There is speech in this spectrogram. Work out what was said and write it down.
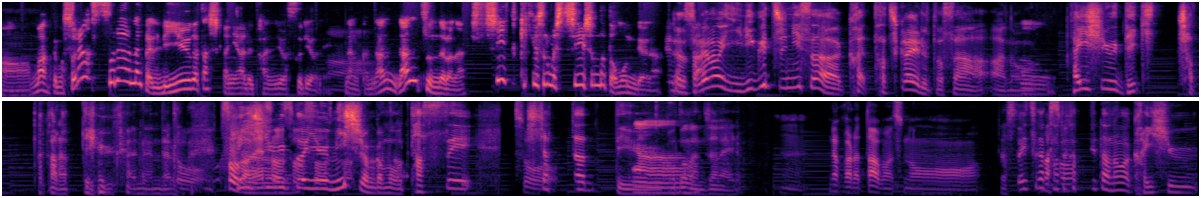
ああ、まあでもそれは、それはなんか理由が確かにある感じはするよねなんか、なん、なんつうんだろうな。結局それもシチュエーションだと思うんだよな。でもそれも入り口にさ、か立ち返るとさ、あの、うん。回収できちゃったからっていうか、なんだろう。そうそうだね。回収というミッションがもう達成しちゃったっていうことなんじゃないの？うん、だから多分その、そいつが戦ってたのは回収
